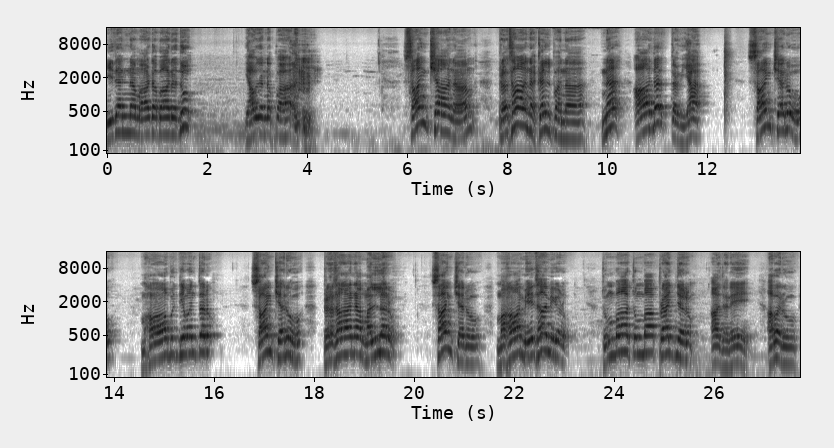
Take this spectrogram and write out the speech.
ಇದನ್ನ ಮಾಡಬಾರದು. ಯಾವುದನ್ನಪ್ಪ? ಸಾಂಖ್ಯಾನಾಂ ಪ್ರಧಾನ ಕಲ್ಪನಾ ನ ಆದರ್ತವ್ಯ. ಸಾಂಖ್ಯರು ಮಹಾಬುದ್ಧಿವಂತರು ಸಾಂಖ್ಯರು ಪ್ರಧಾನ ಮಲ್ಲರು ಸಾಂಖ್ಯರು ಮಹಾಮೇಧಾವಿಗಳು ತುಂಬ ತುಂಬ ಪ್ರಾಜ್ಞರು ಆದರೆ ಅವರು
